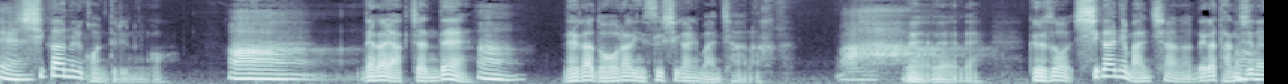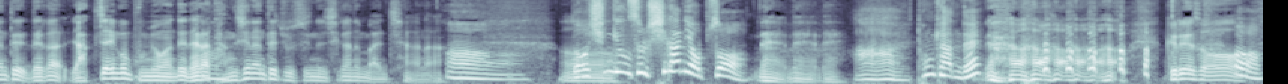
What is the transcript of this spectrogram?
예. 시간을 건드리는 거. 아. 내가 약자인데 아. 내가 너랑 있을 시간이 많지 않아. 아. 네, 네, 네. 그래서 시간이 많지 않아. 내가 당신한테 내가 약자인 건 분명한데 내가 어. 당신한테 줄 수 있는 시간은 많지 않아. 어. 너 어. 신경 쓸 시간이 없어. 네, 네, 네. 아, 통쾌한데? 그래서 어.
